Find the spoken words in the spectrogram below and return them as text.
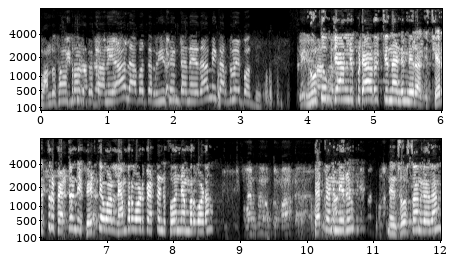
వంద సంవత్సరాలు- క్రితానియా లేకపోతే రీసెంట్ అనేదా? మీకు అర్థమైపోద్ది. యూట్యూబ్ ఛానల్ ఇప్పుడు వచ్చిందండి మీరు అది చరిత్ర పెట్టండి. పెడితే వాళ్ళ నెంబర్ కూడా పెట్టండి ఫోన్ నెంబర్ కూడా. పెట్టండి మీరు. నేను చూస్తాను కదా.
